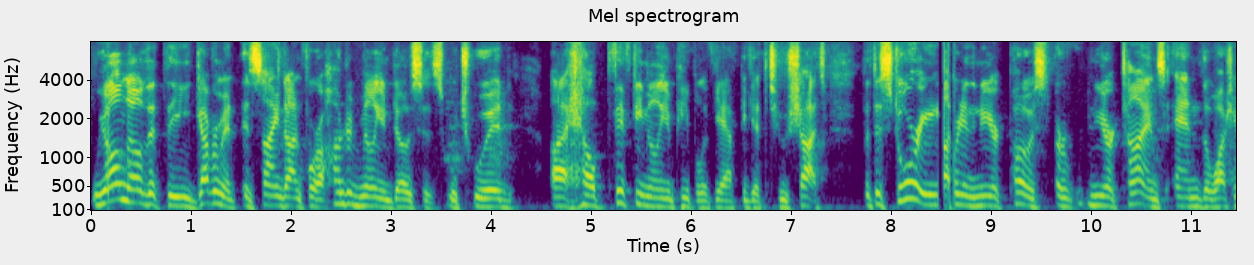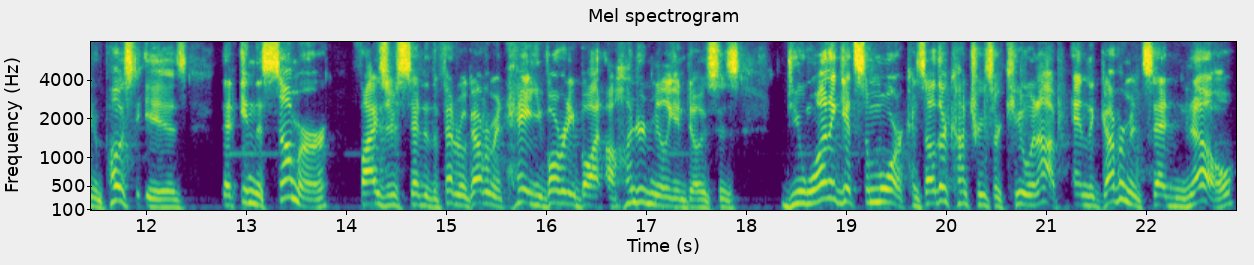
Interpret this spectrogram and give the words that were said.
we all know that the government is signed on for 100 million doses, which would uh, help 50 million people if you have to get two shots. But the story, according to the New York Post or New York Times and the Washington Post, is that in the summer, Pfizer said to the federal government, hey, you've already bought 100 million doses do you want to get some more? Because other countries are queuing up. And the government said no.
